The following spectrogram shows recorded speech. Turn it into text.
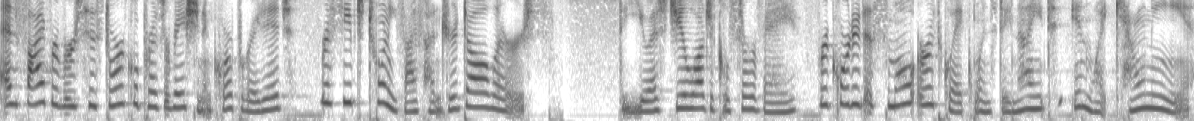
and Five Rivers Historical Preservation Incorporated received $2,500. The U.S. Geological Survey recorded a small earthquake Wednesday night in White County.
